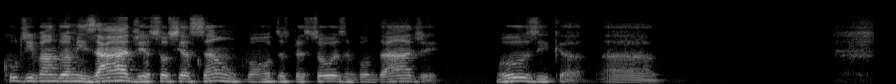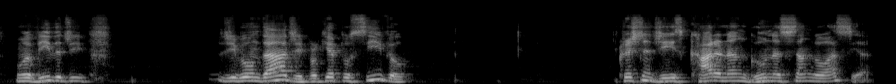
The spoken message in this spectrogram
cultivando amizade, associação com outras pessoas em bondade, música, uma vida de, de bondade, porque é possível. Krishna diz, Karanam Guna Sangoasya,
